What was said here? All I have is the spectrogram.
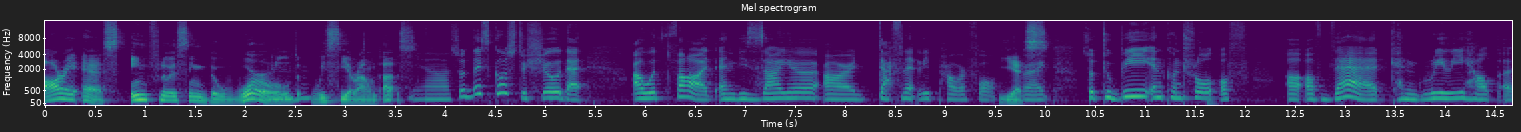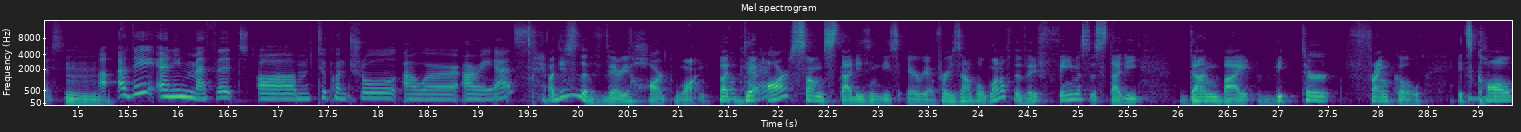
RAS influencing the world Mm-hmm. we see around us. Yeah. So this goes to show that our thought and desire are definitely powerful. Yes. Right. So to be in control of uh, of that can really help us. Mm. Uh, are there any methods um to control our RAS? Uh, this is a very hard one, but there are some studies in this area. For example, one of the very famous study done by Viktor Frankl, it's called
